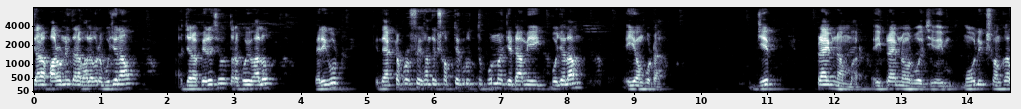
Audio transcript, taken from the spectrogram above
যারা পারোনি তারা ভালো করে বুঝে নাও। আর যারা পেরেছ, তারা খুবই ভালো। ভেরি গুড কিন্তু একটা প্রশ্ন এখান থেকে সবথেকে গুরুত্বপূর্ণ, যেটা আমি এই বোঝালাম, এই অঙ্কটা। যে প্রাইম নাম্বার এই প্রাইম নাম্বার বলছি, এই মৌলিক সংখ্যা,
